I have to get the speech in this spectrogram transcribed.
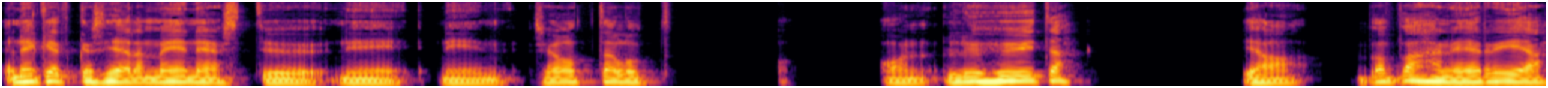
ja ne, ketkä siellä menestyy, niin, niin se ottelut on lyhyitä ja vähän eriä,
